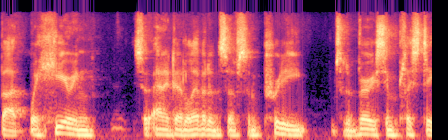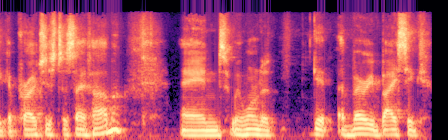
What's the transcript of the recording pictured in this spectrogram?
but we're hearing sort of anecdotal evidence of some pretty sort of very simplistic approaches to safe harbor, and we wanted to get a very basic,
